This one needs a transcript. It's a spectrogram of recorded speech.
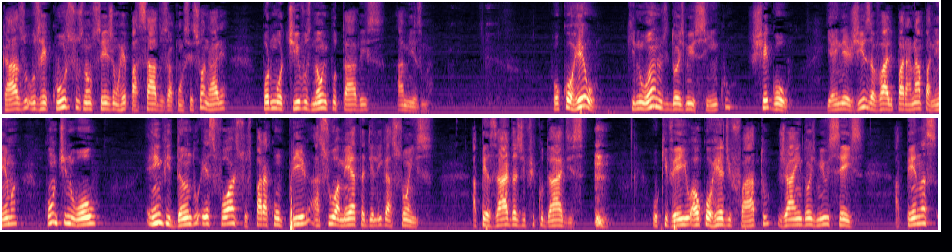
caso os recursos não sejam repassados à concessionária por motivos não imputáveis à mesma. Ocorreu que no ano de 2005 chegou e a Energisa Vale Paranapanema continuou envidando esforços para cumprir a sua meta de ligações, apesar das dificuldades, o que veio a ocorrer de fato já em 2006, apenas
